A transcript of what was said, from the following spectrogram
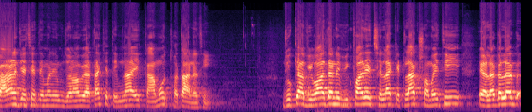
કારણ જે છે તેમણે એમ જણાવ્યા હતા કે તેમના એ કામો થતા નથી. જો કે આ વિવાદ અને વિખવાદ એ છેલ્લા કેટલાક સમયથી એ અલગ અલગ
